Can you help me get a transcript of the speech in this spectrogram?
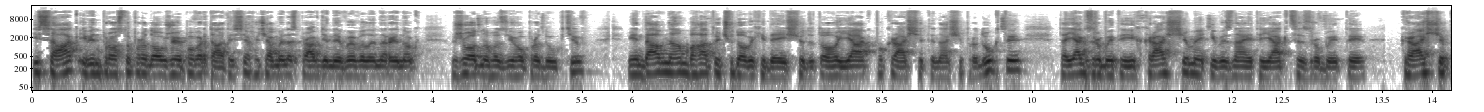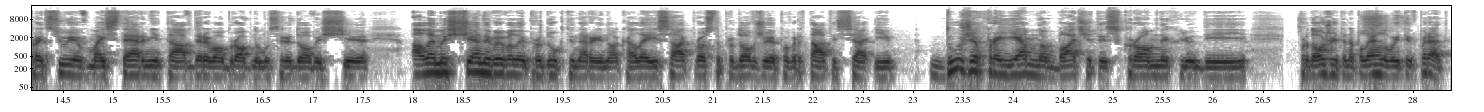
Ісак, і він просто продовжує повертатися, хоча ми насправді не вивели на ринок жодного з його продуктів. Він дав нам багато чудових ідей щодо того, як покращити наші продукти та як зробити їх кращими. І ви знаєте, як це зробити краще працює в майстерні та в деревообробному середовищі. Але ми ще не вивели продукти на ринок. Але Ісак просто продовжує повертатися, і дуже приємно бачити скромних людей. Продовжуйте наполегливо йти вперед.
